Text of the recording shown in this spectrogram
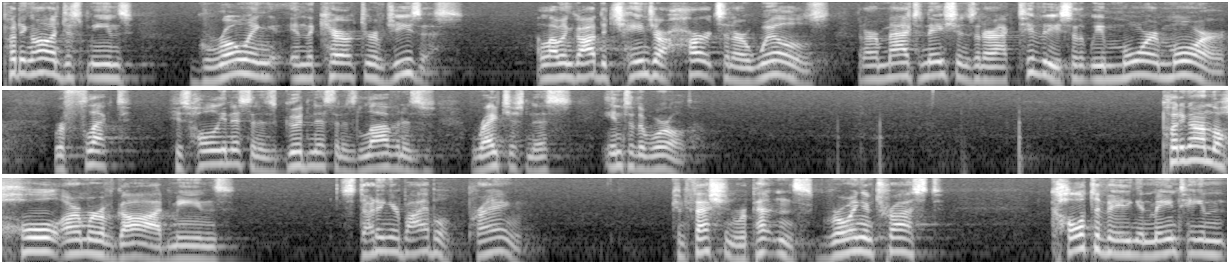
Putting on just means growing in the character of Jesus allowing God to change our hearts and our wills and our imaginations and our activities so that we more and more reflect His holiness and His goodness and His love and His righteousness into the world. Putting on the whole armor of God means studying your Bible, praying, confession, repentance, growing in trust, cultivating and maintain,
